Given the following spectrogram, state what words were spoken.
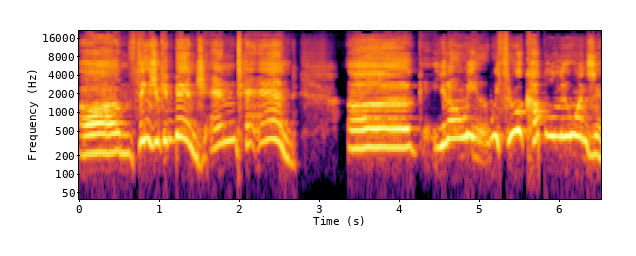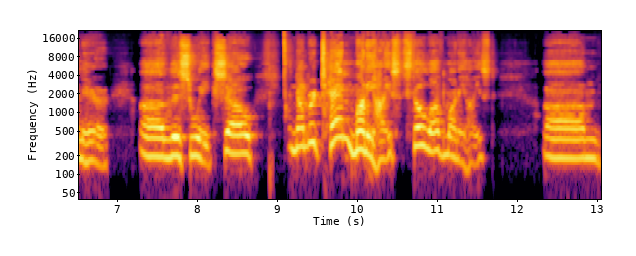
Um, things you can binge end to end. Uh, you know, we we threw a couple new ones in here uh, this week. So number ten, Money Heist. Still love Money Heist. Um,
